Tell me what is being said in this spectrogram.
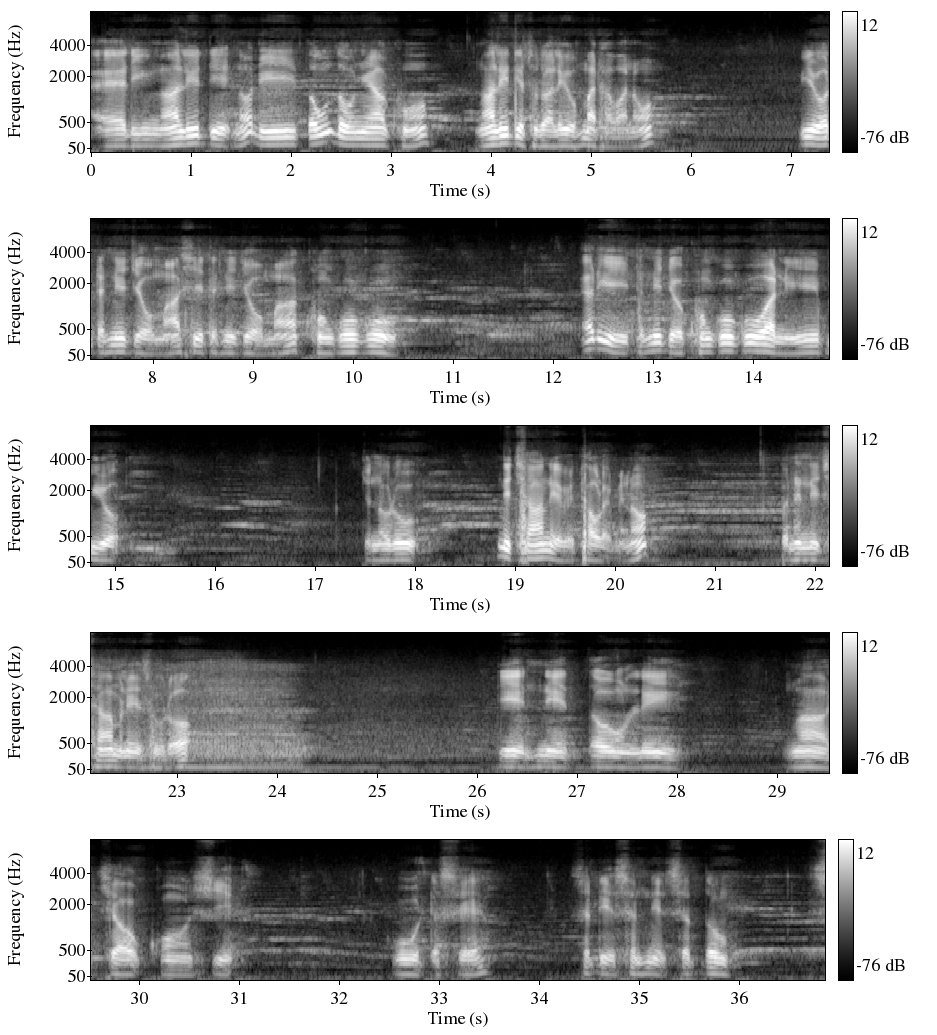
အဲဒီငါးလေးတစ်နော်ဒီ3 3ညခွန် ငါးလေးတစ်ဆိုတာလေးကိုမှတ်ထားပါနော်ပြီးတော့တစ်နှစ်ကျော်မှာရှေ့တစ်နှစ်ကျော်မှာခွန်ကိုကိုအဲ့ဒီတစ်နှစ်ကျော်ခွန်ကိုကိုကနေပြီးတော့ကျွန်တော်တို့နှစ်ချားနေပဲထောက်လိုက်မယ်နော်ဘယ်နှစ်နှစ်ချားမလဲဆိုတော့ဒီနှစ်3 4 5 6 9 10 9 10 11 12 13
